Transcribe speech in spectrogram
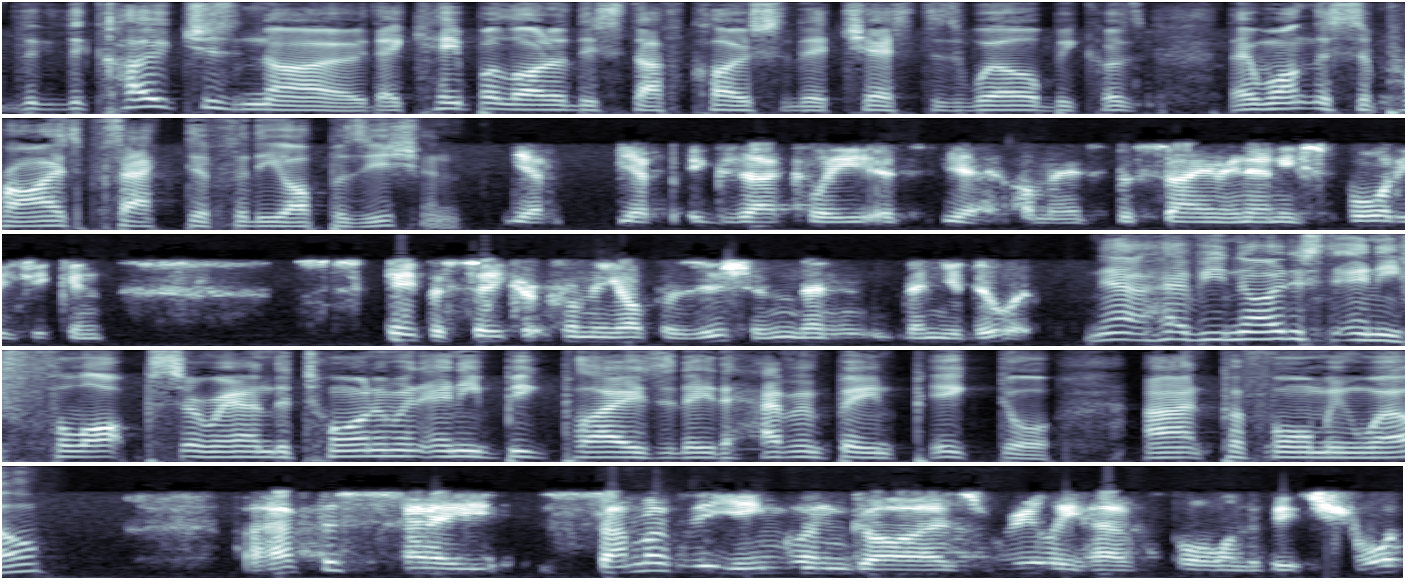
the, the coaches know they keep a lot of this stuff close to their chest as well because they want the surprise factor for the opposition. Yep, yep, exactly. It's yeah, I mean it's the same in any sport. If you can keep a secret from the opposition, then then you do it. Now, have you noticed any flops around the tournament? Any big players that either haven't been picked or aren't performing well? I have to say, some of the England guys really have fallen a bit short.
